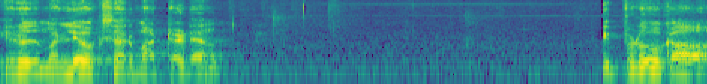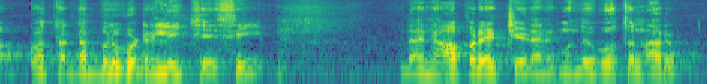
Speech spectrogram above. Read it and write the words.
ఈరోజు మళ్ళీ ఒకసారి మాట్లాడాను. ఇప్పుడు ఒక కొత్త డబ్బులు కూడా రిలీజ్ చేసి దాన్ని ఆపరేట్ చేయడానికి ముందుకు పోతున్నారు.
